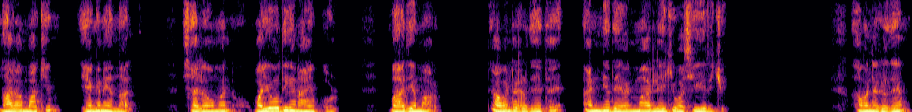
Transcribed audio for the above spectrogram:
നാലാം വാക്യം. എങ്ങനെയെന്നാൽ ശലോമൻ വയോധികനായപ്പോൾ ഭാര്യമാർ അവന്റെ ഹൃദയത്തെ അന്യദേവന്മാരിലേക്ക് വശീകരിച്ചു. അവന്റെ ഹൃദയം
